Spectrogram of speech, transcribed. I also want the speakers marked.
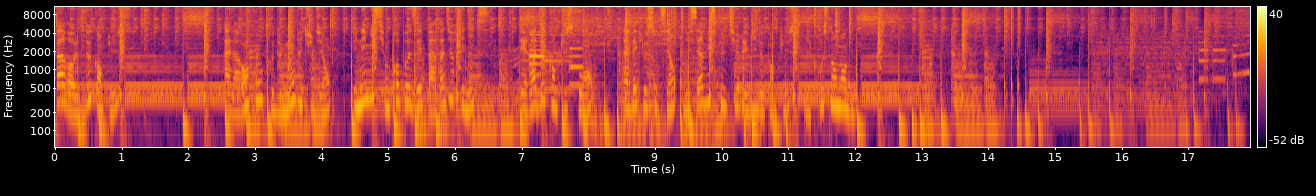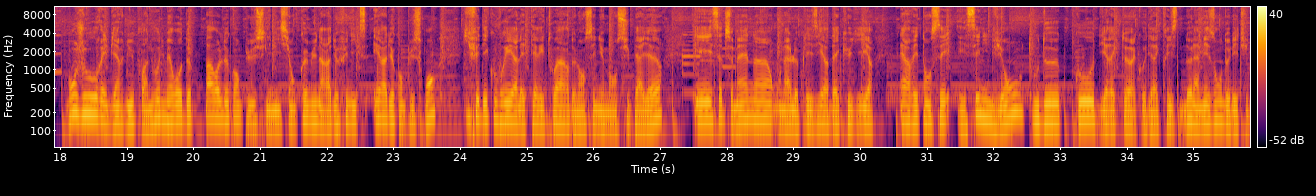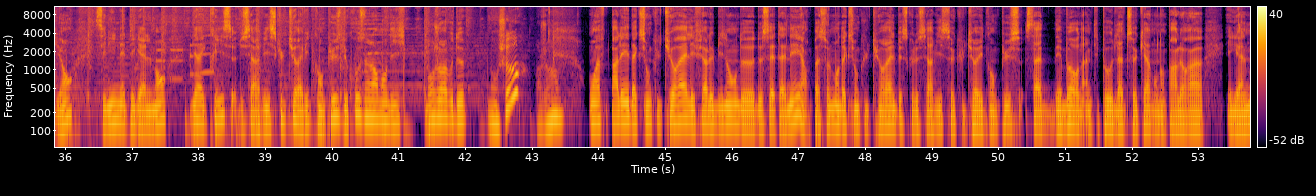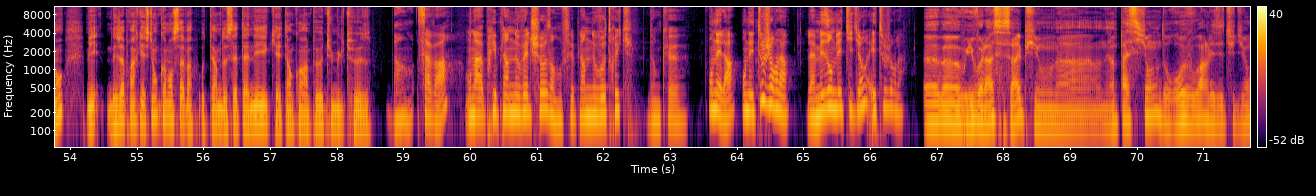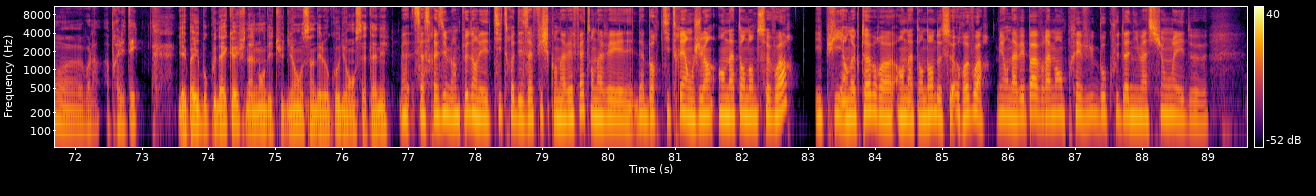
Speaker 1: Parole de campus, à la rencontre du monde étudiant, une émission proposée par Radio Phoenix et Radio Campus Courant avec le soutien du service culture et vie de campus du Crous Normandie.
Speaker 2: Bonjour et bienvenue pour un nouveau numéro de Parole de Campus, l'émission commune à Radio Phoenix et Radio Campus Rouen qui fait découvrir les territoires de l'enseignement supérieur. Et cette semaine, on a le plaisir d'accueillir Hervé Tancé et Céline Vion, tous deux co-directeurs et co-directrices de la Maison de l'étudiant. Céline est également directrice du service culture et vie de campus du Crous de Normandie. Bonjour à vous deux.
Speaker 3: Bonjour.
Speaker 4: Bonjour.
Speaker 2: On va parler d'action culturelle et faire le bilan de, cette année. Alors pas seulement d'action culturelle, parce que le service culture et vie de campus, ça déborde un petit peu au-delà de ce cadre, on en parlera également. Mais déjà, première question, comment ça va au terme de cette année qui a été encore un peu tumultueuse?
Speaker 3: Ben, ça va. On a appris plein de nouvelles choses, on fait plein de nouveaux trucs. Donc, euh, on est là, on est toujours là. La maison de l'étudiant est toujours là.
Speaker 4: Euh, bah, oui, voilà, c'est ça. Et puis on, a, on est impatient de revoir les étudiants euh, voilà, après l'été.
Speaker 2: Il n'y avait pas eu beaucoup d'accueil finalement d'étudiants au sein des locaux durant cette année.
Speaker 3: Bah, ça se résume un peu dans les titres des affiches qu'on avait faites. On avait d'abord titré en juin En attendant de se voir. Et puis en octobre, euh, en attendant de se revoir. Mais on n'avait pas vraiment prévu beaucoup d'animations et de,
